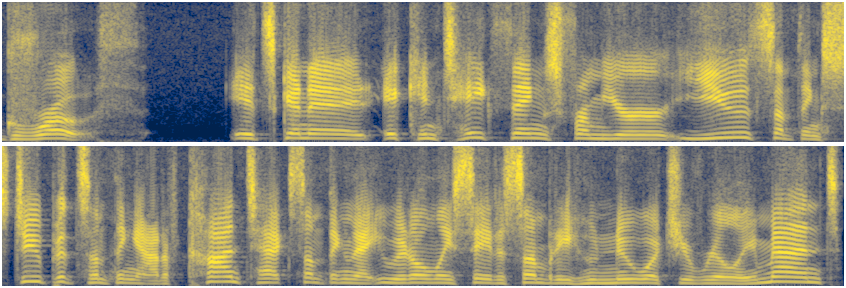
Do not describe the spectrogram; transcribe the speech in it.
growth. It's going to it can take things from your youth something stupid something out of context something that you would only say to somebody who knew what you really meant.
